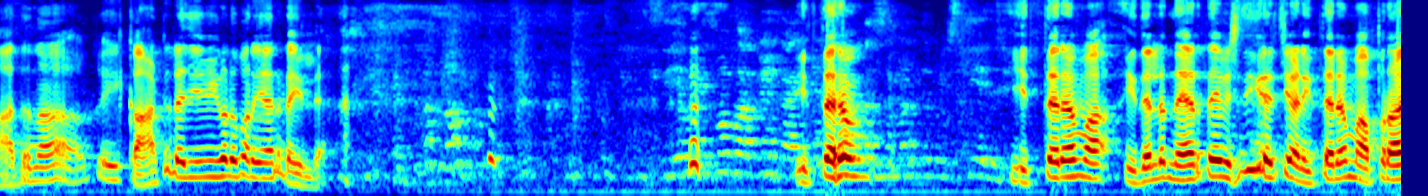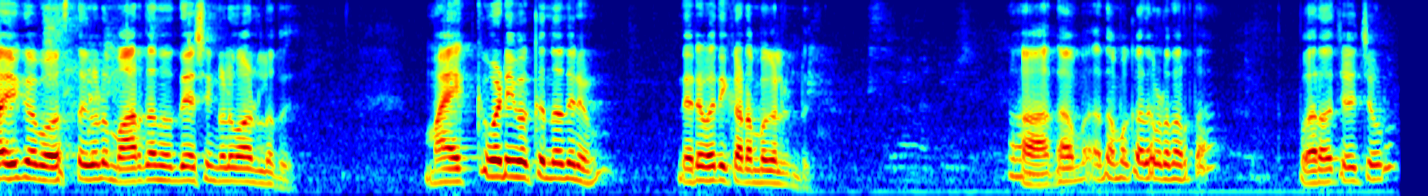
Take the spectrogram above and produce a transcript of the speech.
അത് നാ- ഈ കാട്ടിലെ ജീവികൾ പറയാനിടയില്ല. ഇത്തരം ഇത്തരം ഇതെല്ലാം നേരത്തെ വിശദീകരിച്ചാണ് ഇത്തരം അപ്രായോഗിക വ്യവസ്ഥകളും മാർഗനിർദ്ദേശങ്ങളുമാണുള്ളത്. മയക്കുവടി വെക്കുന്നതിനും നിരവധി കടമ്പകളുണ്ട്. ആ നമുക്കത് ഇവിടെ നിർത്താം. വേറെ ചോദിച്ചോളൂ.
